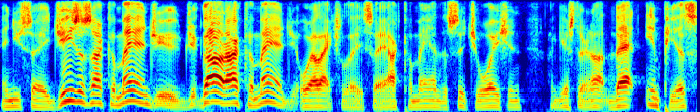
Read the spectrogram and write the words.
and you say, Jesus, I command you. God, I command you. Well, actually, they say, I command the situation. I guess they're not that impious.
